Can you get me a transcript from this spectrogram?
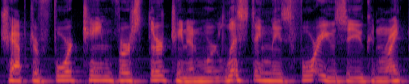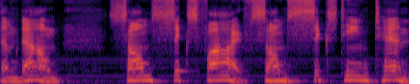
chapter 14, verse 13. And we're listing these for you so you can write them down. Psalm 6, 5, Psalm 16, 10,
